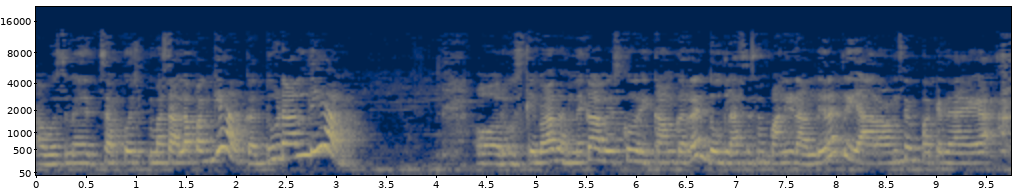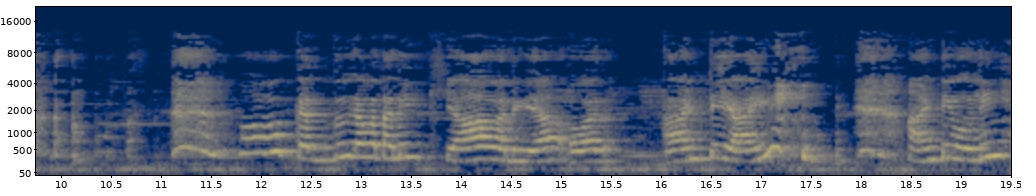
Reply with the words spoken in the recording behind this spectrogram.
अब उसमें सब कुछ मसाला पक गया, कद्दू डाल दिया। और उसके बाद हमने कहा, अब इसको एक काम कर रहे हैं, दो गिलास इसमें पानी डाल दे रहे तो ये आराम से पक जाएगा। कद्दू का पता नहीं क्या बन गया। और आंटी आई। आंटी बोली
